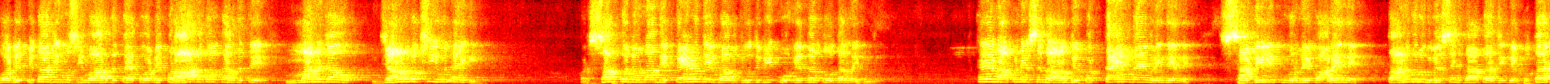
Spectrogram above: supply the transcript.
ਤੁਹਾਡੇ ਪਿਤਾ ਜੀ ਨੂੰ ਅਸੀਂ ਮਾਰ ਦਿੱਤਾ ਹੈ ਤੁਹਾਡੇ ਭਰਾ ਕਤਲ ਕਰ ਦਿੱਤੇ, ਮੰਨ ਜਾਓ, ਜਾਨ ਬਖਸ਼ੀ ਹੋ ਜਾਏਗੀ। ਪਰ ਸਭ ਕੁਝ ਉਹਨਾਂ ਦੇ ਕਹਿਣ ਦੇ ਬਾਵਜੂਦ ਵੀ ਉਹ ਇੱਧਰ ਤੋਂ ਉੱਧਰ ਨਹੀਂ ਹੁੰਦੇ। ਐਨ ਆਪਣੇ ਸਿਧਾਂਤ ਦੇ ਉੱਪਰ ਕਾਇਮ ਕਾਇਮ ਰਹਿੰਦੇ ਨੇ, ਸਾਡੇ ਲਈ ਪੂਰਨੇ ਪਾ ਰਹੇ ਨੇ। ਧੰਨ ਗੁਰੂ ਗੋਬਿੰਦ ਸਿੰਘ ਦਾਤਾ ਜੀ ਦੇ ਪੁੱਤਰ,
